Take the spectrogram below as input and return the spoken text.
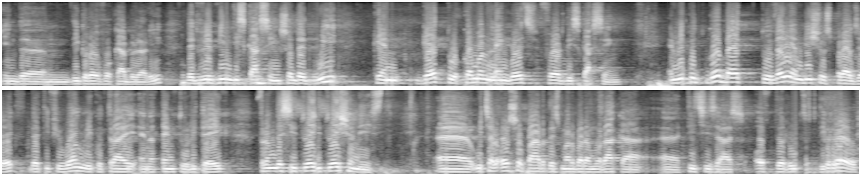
in the um, degrowth vocabulary, that we've been discussing so that we can get to a common language for discussing. And we could go back to a very ambitious project that if you want we could try and attempt to retake from the situa Situationist, uh, which are also part, as Barbara Muraca uh, teaches us, of the roots of degrowth.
